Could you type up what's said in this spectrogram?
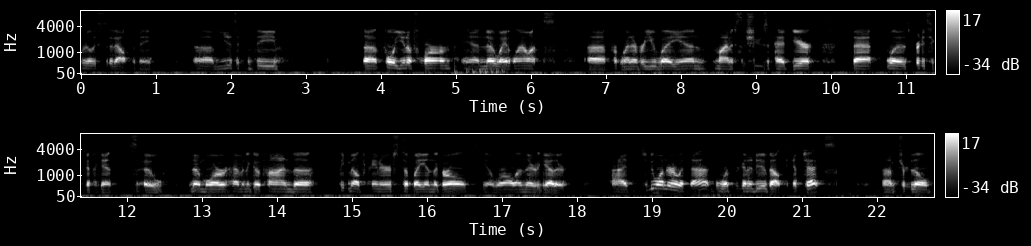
really stood out to me. Um, using the uh, full uniform and no weight allowance uh, for whenever you weigh in, minus the shoes and headgear. That was pretty significant. So no more having to go find the female trainers to weigh in the girls. You know, we're all in there together. I do wonder with that what they're going to do about temp checks. I'm sure they'll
